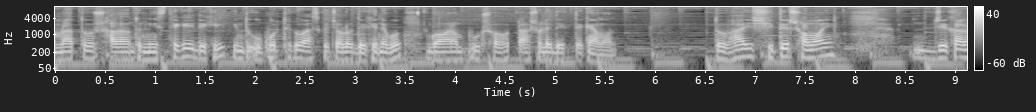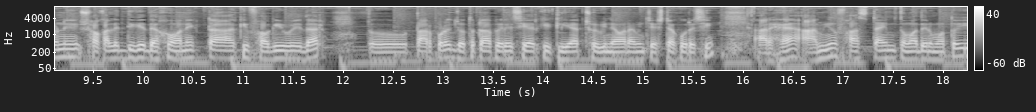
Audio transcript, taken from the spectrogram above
আমরা তো সাধারণত নিচ থেকেই দেখি, কিন্তু উপর থেকেও আজকে চলো দেখে নেব গঙ্গারামপুর শহরটা আসলে দেখতে কেমন। তো ভাই, শীতের সময় যে কারণে সকালের দিকে দেখো অনেকটা আর কি ফগি ওয়েদার তো তারপরে যতটা পেরেছি আর কি ক্লিয়ার ছবি নেওয়ার আমি চেষ্টা করেছি। আর হ্যাঁ আমিও ফার্স্ট টাইম তোমাদের মতোই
